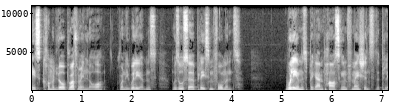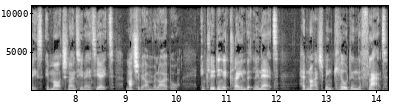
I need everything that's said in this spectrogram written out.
His common law brother in law, Ronnie Williams, was also a police informant. Williams began passing information to the police in March 1988, much of it unreliable, including a claim that Lynette had not actually been killed in the flat,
